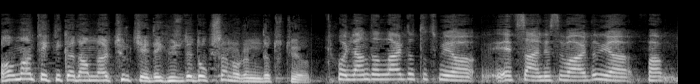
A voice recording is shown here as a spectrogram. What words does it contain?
Alman teknik adamlar Türkiye'de %90 oranında tutuyor. Hollandalılar da tutmuyor efsanesi vardır ya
